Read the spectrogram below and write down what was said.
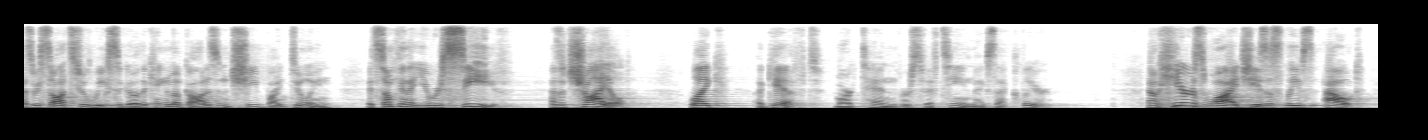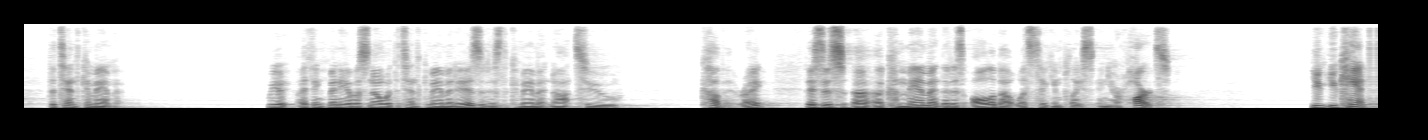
As we saw two weeks ago, the kingdom of God isn't achieved by doing, it's something that you receive as a child, like a gift. Mark 10, verse 15, makes that clear. Now, here's why Jesus leaves out the 10th commandment. We, I think many of us know what the 10th commandment is it is the commandment not to covet, right? This is a, a commandment that is all about what's taking place in your heart. You, you can't,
